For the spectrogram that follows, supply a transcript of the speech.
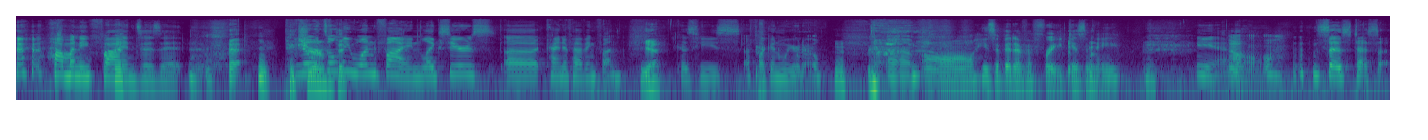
How many fines is it? Picture no, it's of the only one fine. Like Seer's, uh, kind of having fun yeah. because he's a fucking weirdo. Oh, he's a bit of a freak, isn't he? Yeah, Oh, says Tessa.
